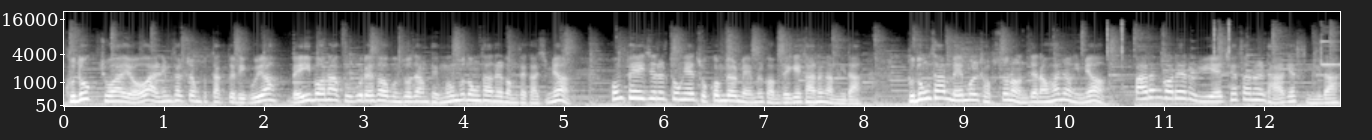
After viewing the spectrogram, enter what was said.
구독, 좋아요, 알림 설정 부탁드리고요. 네이버나 구글에서 문 소장 백문부동산을 검색하시면 홈페이지를 통해 조건별 매물 검색이 가능합니다. 부동산 매물 접수는 언제나 환영이며 빠른 거래를 위해 최선을 다하겠습니다.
